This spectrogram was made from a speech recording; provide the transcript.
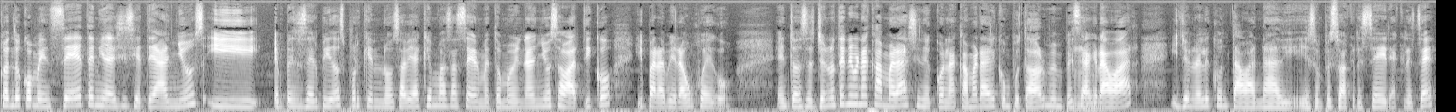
Cuando comencé tenía 17 años y empecé a hacer videos porque no sabía qué más hacer. Me tomé un año sabático y para mí era un juego. Entonces yo no tenía una cámara, sino con la cámara del computador me empecé a grabar y yo no le contaba a nadie. Y eso empezó a crecer y a crecer.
